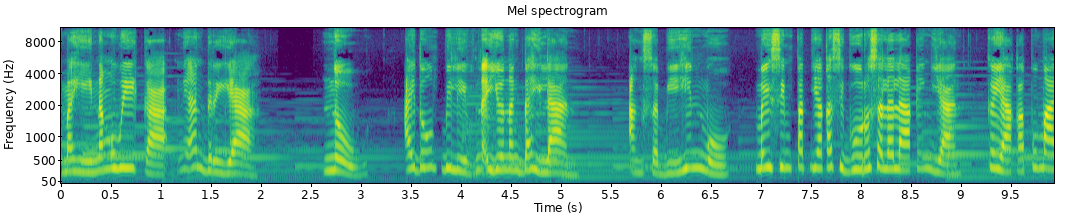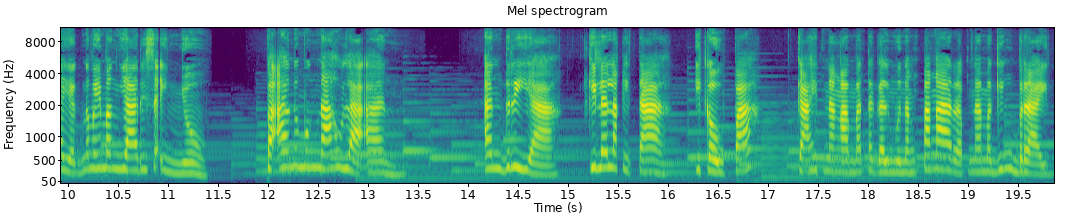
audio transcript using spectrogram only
Mahinang wika ni Andrea. No, I don't believe na iyon ang dahilan. Ang sabihin mo, may simpatya ka siguro sa lalaking yan kaya ka pumayag na may mangyari sa inyo. Paano mong nahulaan? Andrea, kilala kita. Ikaw pa? Kahit na nga matagal mo ng pangarap na maging bride,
